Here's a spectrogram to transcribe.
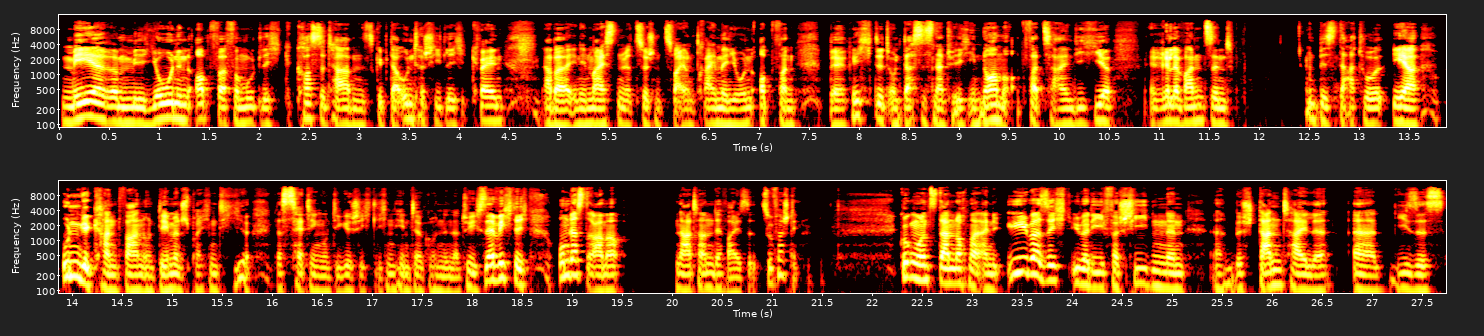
mehrere Millionen Opfer vermutlich gekostet haben. Es gibt da unterschiedliche Quellen, aber in den meisten wird zwischen zwei und drei Millionen Opfern berichtet und das ist natürlich enorme Opferzahlen, die hier relevant sind bis dato eher ungekannt waren und dementsprechend hier das Setting und die geschichtlichen Hintergründe natürlich sehr wichtig, um das Drama Nathan der Weise zu verstehen gucken wir uns dann nochmal eine Übersicht über die verschiedenen äh, Bestandteile äh, dieses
